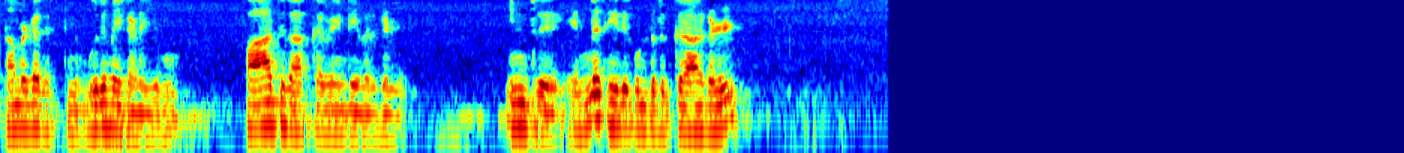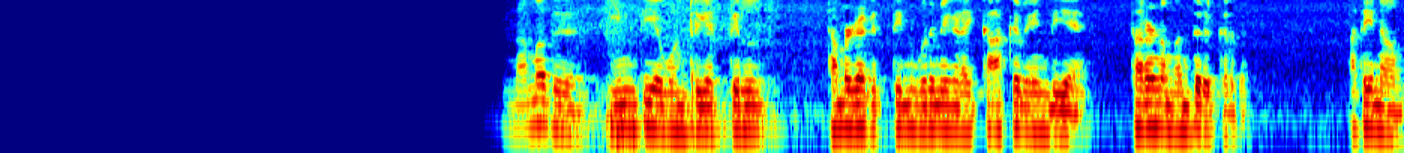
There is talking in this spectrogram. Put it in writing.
தமிழகத்தின் உரிமைகளையும் பாதுகாக்க வேண்டியவர்கள் இன்று என்ன செய்து கொண்டிருக்கிறார்கள்? நமது இந்திய ஒன்றியத்தில் தமிழகத்தின் உரிமைகளை காக்க வேண்டிய தருணம் வந்திருக்கிறது. அதை நாம்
